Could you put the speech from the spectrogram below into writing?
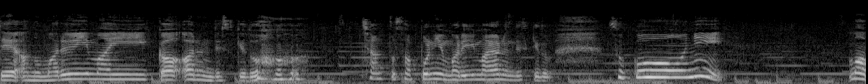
で、あの丸い舞があるんですけど、ちゃんと札幌に丸い舞あるんですけど、そこに、まあ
